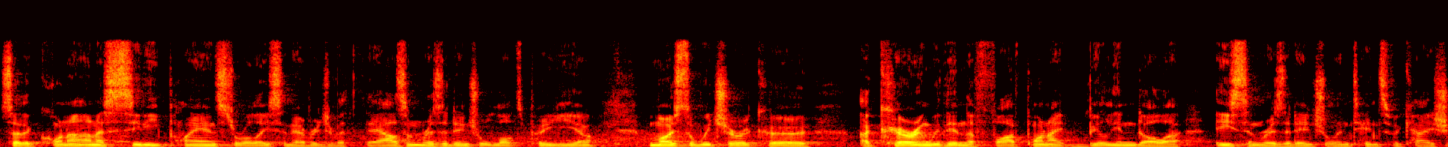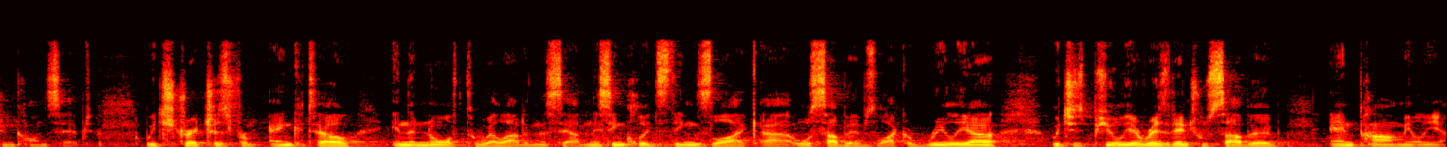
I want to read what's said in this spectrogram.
So the Kwinana City plans to release an average of 1,000 residential lots per year, most of which are occur, occurring within the $5.8 billion Eastern Residential Intensification concept, which stretches from Anketell in the north to Wellard in the south. And this includes things like, uh, or suburbs like Orelia, which is purely a residential suburb, and Parmelia.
